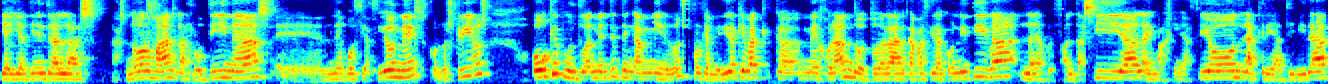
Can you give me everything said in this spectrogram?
y ahí ya entran las, las normas, las rutinas, eh, negociaciones con los críos, o que puntualmente tengan miedos, porque a medida que va mejorando toda la capacidad cognitiva, la fantasía, la imaginación, la creatividad,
